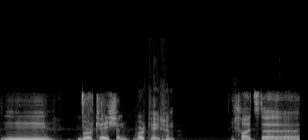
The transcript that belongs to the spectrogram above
Mm, Workation. Workation? Ich habe jetzt äh,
